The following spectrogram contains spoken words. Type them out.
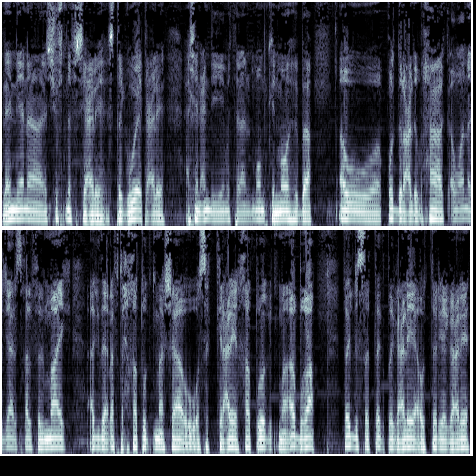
لأني أنا شفت نفسي عليه استقويت عليه. عشان عندي مثلا ممكن موهبة أو قدرة على الإضحاك أو أنا جالس خلف المايك أقدر أفتح خط وقت ما شاء وأسكر عليه الخط وقت ما أبغى فاجلس أطقطق عليه أو أتريق عليه.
